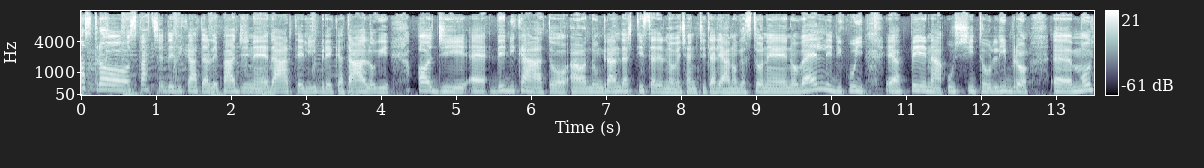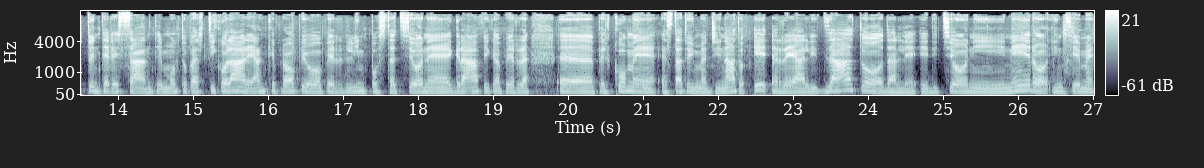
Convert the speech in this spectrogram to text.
Nostro spazio dedicato alle pagine d'arte, libri e cataloghi. Oggi è dedicato ad un grande artista del Novecento italiano, Gastone Novelli, di cui è appena uscito un libro eh, molto interessante, molto particolare anche proprio per l'impostazione grafica, per, eh, per come è stato immaginato e realizzato dalle edizioni Nero insieme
